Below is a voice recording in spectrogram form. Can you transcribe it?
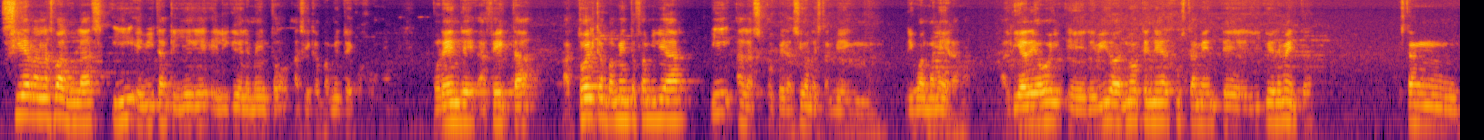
cierran las válvulas y evitan que llegue el líquido elemento hacia el campamento de Cojones. Por ende, afecta a todo el campamento familiar y a las operaciones también de igual manera. Al día de hoy, eh, debido a no tener justamente el líquido elemento, están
